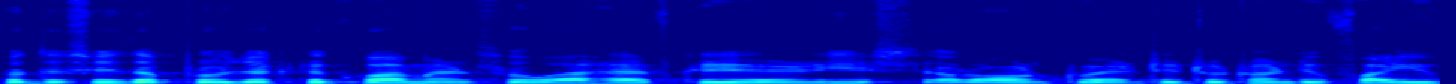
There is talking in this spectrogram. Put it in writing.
so this is the project requirement. So i have created is around 20 to 25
